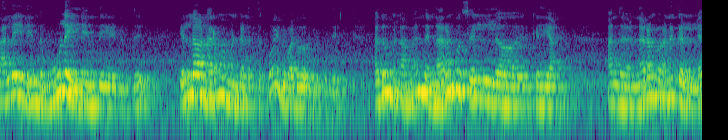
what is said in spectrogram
தலையிலேருந்து மூளையிலேருந்து எடுத்து எல்லா நரம்பு மண்டலத்துக்கும் இது வலுவை கொடுக்குது. அதுவும் இல்லாமல் இந்த நரம்பு செல் இருக்கு இல்லையா? அந்த நரம்பு அணுக்களில்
